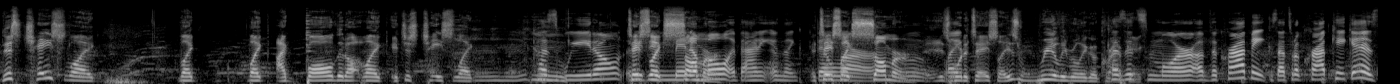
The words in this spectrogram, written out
This tastes like, like, like I balled it up. Like it just tastes like because we don't. Mm. Tastes we like do summer. if any, and like it tastes like summer. Mm, Is like- what it tastes like. It's really, really good crab Because cake. it's more of the crab meat, because that's what a crab cake is.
